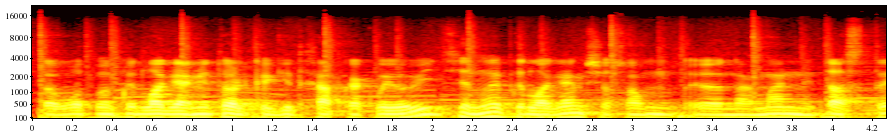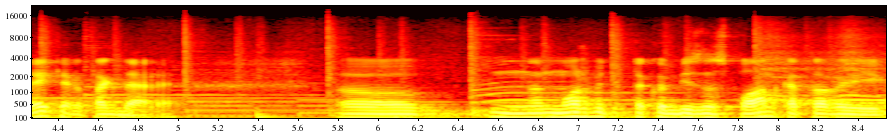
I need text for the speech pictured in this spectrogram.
что вот мы предлагаем не только GitHub, как вы его видите, но и предлагаем сейчас вам э, нормальный task-трекер и так далее. Э, может быть, это такой бизнес-план, который,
